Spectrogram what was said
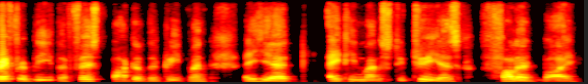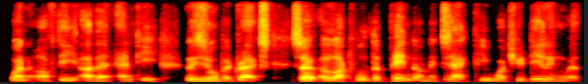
preferably the first part of the treatment, a year 18 months to two years, followed by one of the other anti-resorber drugs. So a lot will depend on exactly what you're dealing with.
